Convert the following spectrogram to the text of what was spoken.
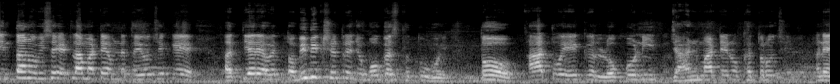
ચિંતાનો વિષય એટલા માટે અમને થયો છે કે અત્યારે હવે તબીબી ક્ષેત્રે જો બોગસ થતું હોય, તો આ તો એક લોકોની જાન માટેનો ખતરો છે અને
